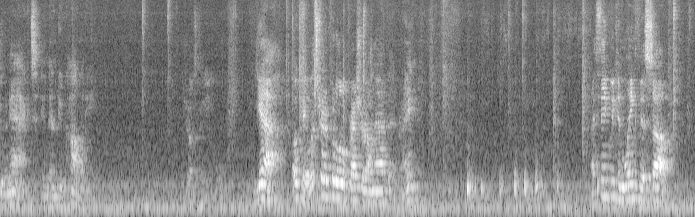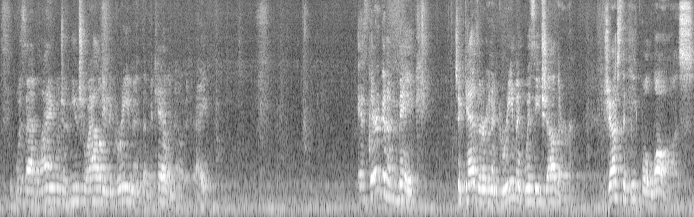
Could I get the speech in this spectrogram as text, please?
to enact in their new colony? Just and equal. Yeah, okay, let's try to put a little pressure on that then, right? I think we can link this up with that language of mutuality and agreement that Michaela noted, right? If they're going to make together in agreement with each other just and equal laws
